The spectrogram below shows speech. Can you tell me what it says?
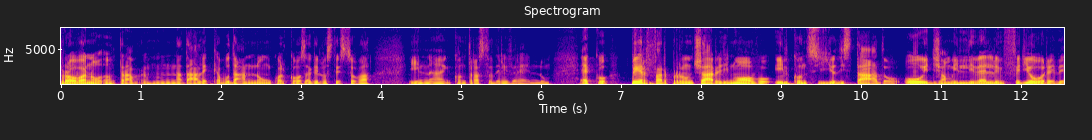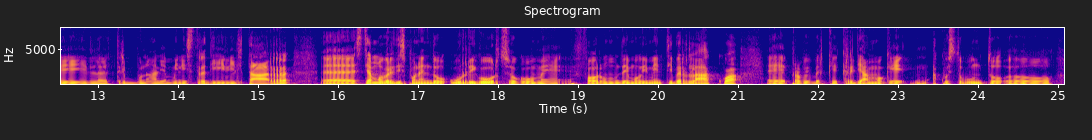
approvano eh, tra mm, Natale e Capodanno un qualcosa che lo stesso va in, in contrasto del referendum. Ecco, per far pronunciare di nuovo il Consiglio di Stato o diciamo, il livello inferiore dei tribunali amministrativi, il TAR, eh, stiamo predisponendo un ricorso come Forum dei Movimenti per l'Acqua, eh, proprio perché crediamo che a questo punto... Eh,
